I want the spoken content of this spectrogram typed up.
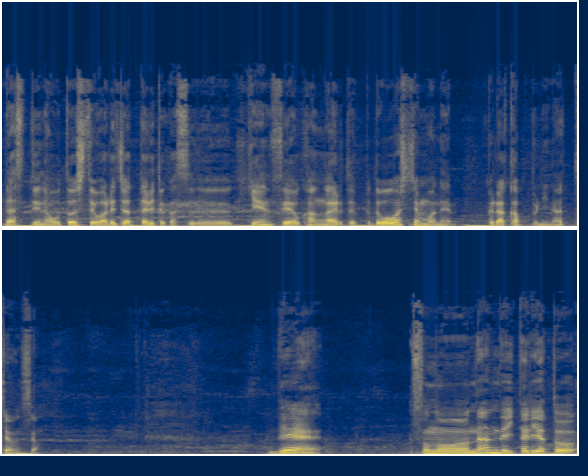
出すっていうのは落として割れちゃったりとかする危険性を考えるとやっぱどうしてもねプラカップになっちゃうんですよ。でそのなんでイタリアと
